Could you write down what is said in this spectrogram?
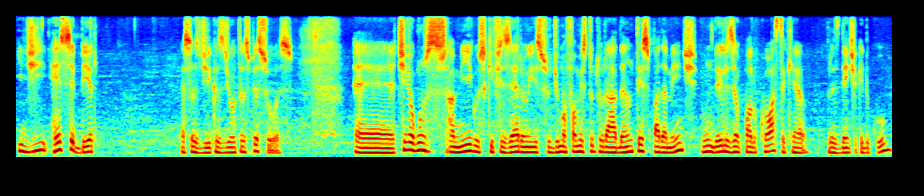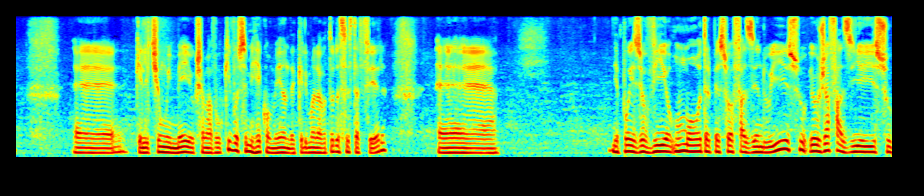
e de receber essas dicas de outras pessoas. É, tive alguns amigos que fizeram isso de uma forma estruturada antecipadamente. Um deles é o Paulo Costa, que é o presidente aqui do Cubo. É, que ele tinha um e-mail que chamava O que você me recomenda, que ele mandava toda sexta-feira. É, depois eu via uma ou outra pessoa fazendo isso, eu já fazia isso,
